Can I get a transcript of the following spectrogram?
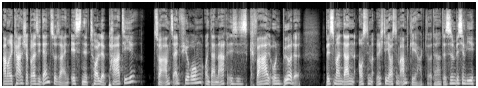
Amerikanischer Präsident zu sein, ist eine tolle Party zur Amtseinführung und danach ist es Qual und Bürde, bis man dann aus dem, richtig aus dem Amt gejagt wird, ja. Das ist ein bisschen wie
